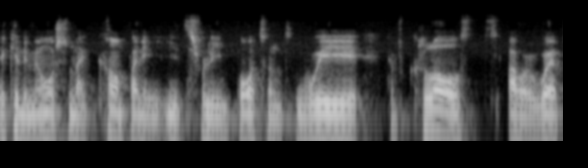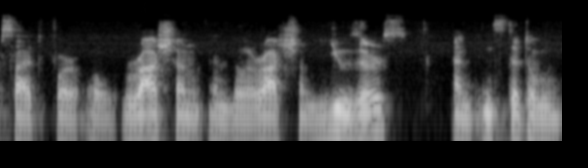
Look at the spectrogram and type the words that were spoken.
Academy Ocean, my company, it's really important. We have closed our website for Russian and Belarusian users. And instead of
